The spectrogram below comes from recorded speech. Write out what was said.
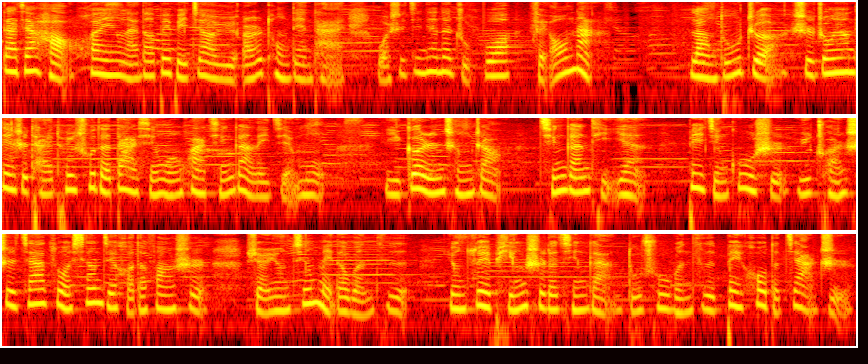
大家好，欢迎来到贝贝教育儿童电台，我是今天的主播菲欧娜。朗读者是中央电视台推出的大型文化情感类节目，以个人成长、情感体验、背景故事与传世佳作相结合的方式，选用精美的文字，用最平实的情感读出文字背后的价值。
